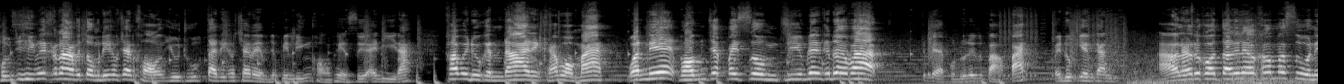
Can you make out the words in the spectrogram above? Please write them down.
ผมจะทิ้งไว้ข้างล่างไปตรงนี้ครับแชร์ของ YouTube ใต้นี้ครับแชร์เลยผมจะเป็นลิงก์ของเพจซื้อไอดีนะ เข้าไปดูกันได้นะครับผม มา วันนี้ผมจะไปสุ่มทีมเล่นกันด้วยว่า จะแบกคนดูได้หรือเปล่า ไป ไปดูเกมกันเอาแล้วทุกคนตอนนี้เราเข้ามาสู่ใน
